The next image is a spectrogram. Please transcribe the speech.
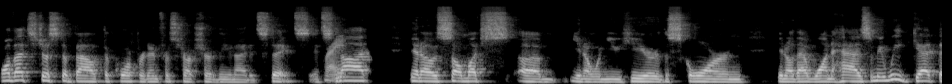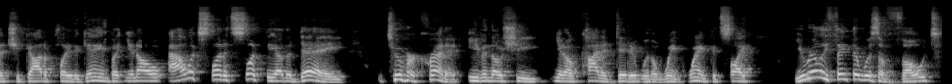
Well, that's just about the corporate infrastructure of the United States. It's right. not, you know, so much, um, you know, when you hear the scorn you know that one has. I mean, we get that you got to play the game, but you know, Alex let it slip the other day. To her credit, even though she you know kind of did it with a wink, wink. It's like you really think there was a vote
